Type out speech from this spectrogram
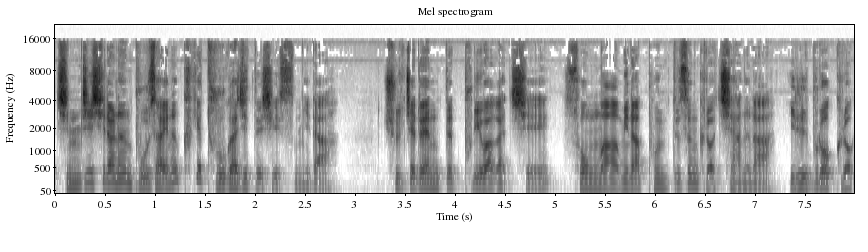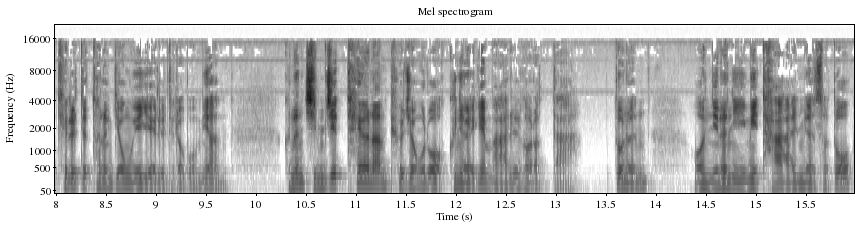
짐짓이라는 부사에는 크게 두 가지 뜻이 있습니다. 출제된 뜻풀이와 같이 속마음이나 본뜻은 그렇지 않으나 일부러 그렇게를 뜻하는 경우의 예를 들어보면 그는 짐짓 태연한 표정으로 그녀에게 말을 걸었다. 또는 언니는 이미 다 알면서도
